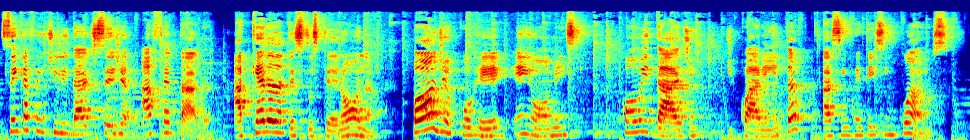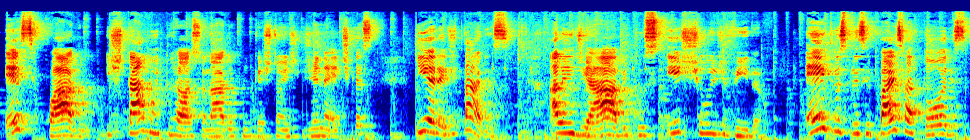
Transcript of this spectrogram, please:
sem que a fertilidade seja afetada. A queda da testosterona pode ocorrer em homens com idade de 40 a 55 anos. Esse quadro está muito relacionado com questões genéticas e hereditárias, além de hábitos e estilo de vida. Entre os principais fatores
